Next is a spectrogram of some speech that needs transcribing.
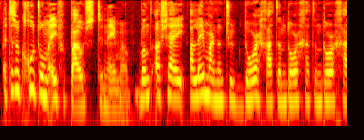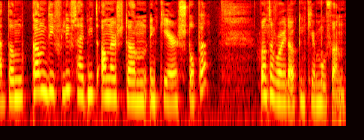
Het is ook goed om even pauze te nemen. Want als jij alleen maar natuurlijk doorgaat en doorgaat en doorgaat, dan kan die verliefdheid niet anders dan een keer stoppen. Want dan word je er ook een keer moe van.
